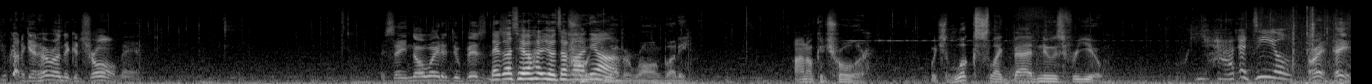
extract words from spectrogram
You gotta get her under control, man. This ain't no way to do business. 내가 제어할 여자가 Oh, you 아니야. have it wrong, buddy. I don't control her, which looks like bad news for you. We had a deal. All right, hey,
